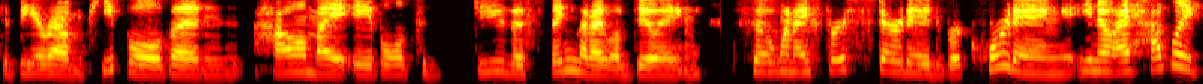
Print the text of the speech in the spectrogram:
to be around people, then how am I able to do this thing that I love doing. So when I first started recording, you know, I had like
